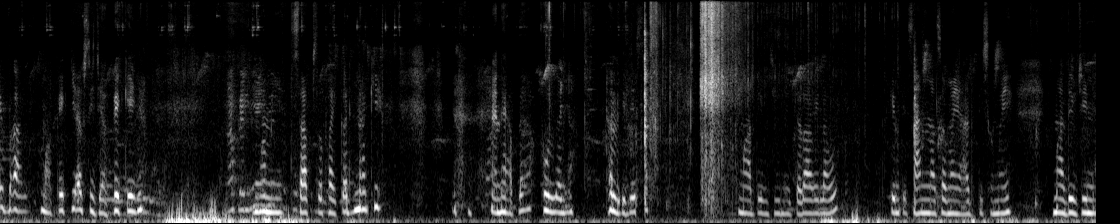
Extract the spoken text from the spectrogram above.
એ બારમાં ફેંકી આવશે જ્યાં ફેંકીને મમ્મી સાફ સફાઈ કરી નાખી. અને આપણે ફૂલ અહીંયા ઠલવી દેશે. મહાદેવજીને ચડાવેલા હોય. કેમ કે સાંજના સમયે, આરતી સમયે મહાદેવજીને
